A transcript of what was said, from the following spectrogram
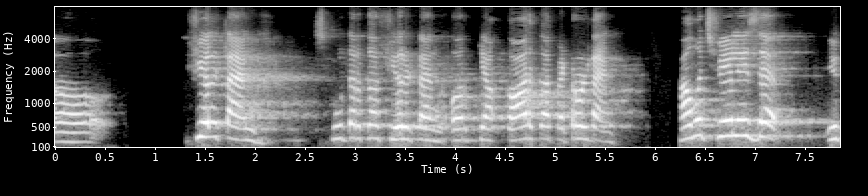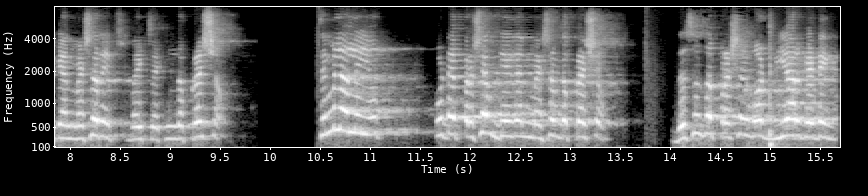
uh, fuel tank, scooter ka fuel tank or car ka petrol tank. How much fuel is there? You can measure it by checking the pressure. Similarly, you put a pressure gauge and measure the pressure. This is the pressure what we are getting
